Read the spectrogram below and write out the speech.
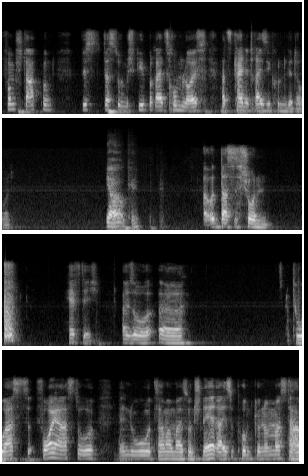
vom Startpunkt bis dass du im Spiel bereits rumläufst, hat es keine drei Sekunden gedauert. Ja, okay. Und das ist schon heftig. Also, äh, du hast, vorher hast du, wenn du, sagen wir mal, so einen Schnellreisepunkt genommen hast, da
